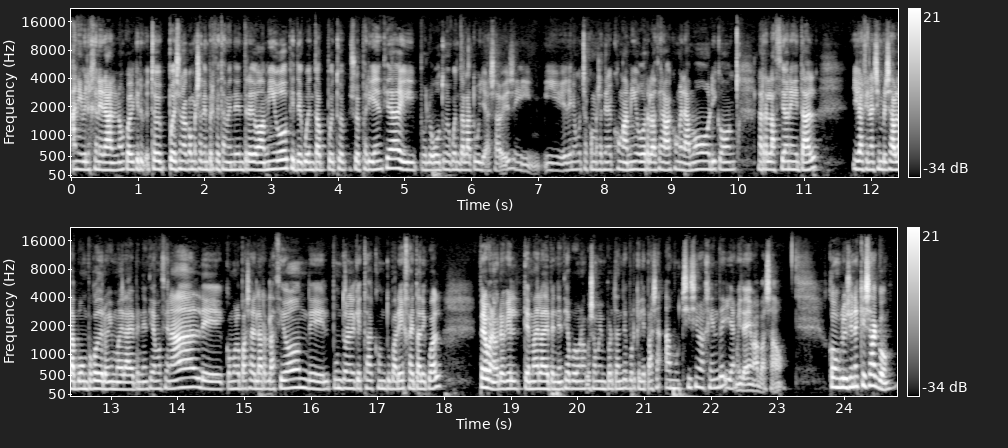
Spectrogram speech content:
a nivel general, ¿no? Cualquier, esto puede ser una conversación perfectamente entre dos amigos que te cuentan pues, su experiencia y pues luego tú me cuentas la tuya, ¿sabes? Y, he tenido muchas conversaciones con amigos relacionadas con el amor y con las relaciones y tal. Y que al final siempre se habla pues, un poco de lo mismo, de la dependencia emocional, de cómo lo pasas en la relación, del punto en el que estás con tu pareja y tal y cual. Pero bueno, creo que el tema de la dependencia pues, es una cosa muy importante porque le pasa a muchísima gente y a mí también me ha pasado. Conclusiones que saco.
